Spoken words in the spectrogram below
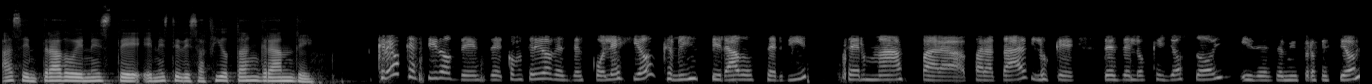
has entrado en este, en este desafío tan grande? Creo que ha sido desde, como te digo, desde el colegio que me ha inspirado servir, ser más para, para dar lo que, desde lo que yo soy y desde mi profesión.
